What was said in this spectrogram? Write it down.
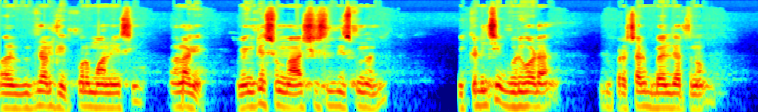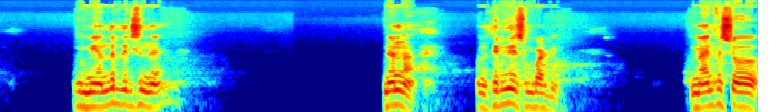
వారి విగ్రహాలకి పూలమాల వేసి అలాగే వెంకటేశ్వర ఆశీస్సులు తీసుకున్నాను. ఇక్కడి నుంచి గుడివాడ ప్రచారం బయలుదేరుతున్నాం. మీ అందరు తెలిసిందే నిన్న మన తెలుగుదేశం పార్టీ మేనిఫెస్టో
